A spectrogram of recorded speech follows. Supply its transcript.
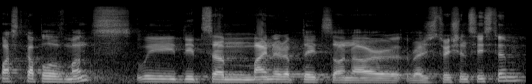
past couple of months, we did some minor updates on our registration system,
